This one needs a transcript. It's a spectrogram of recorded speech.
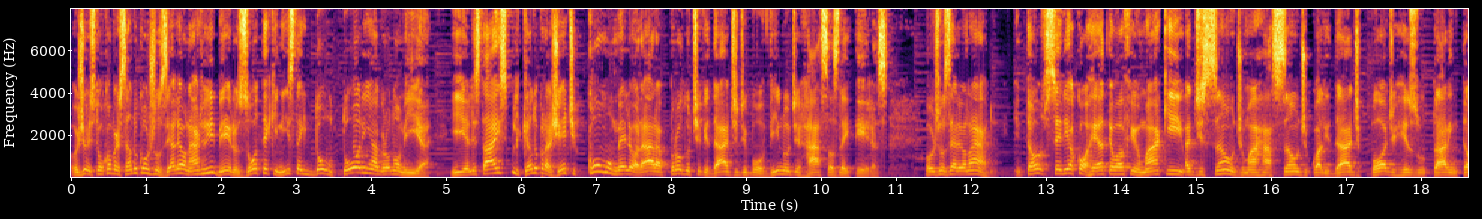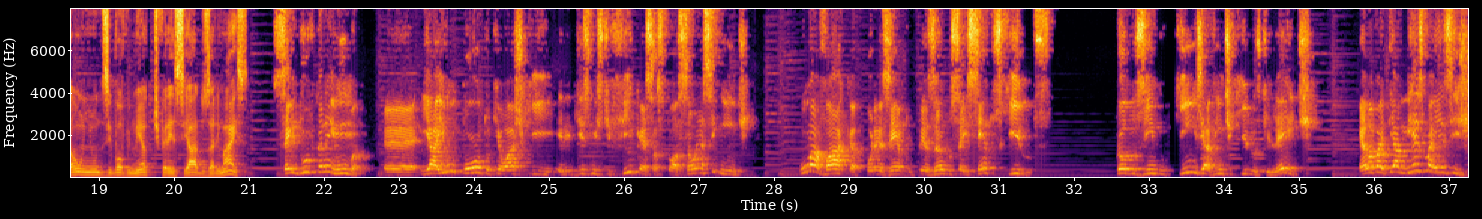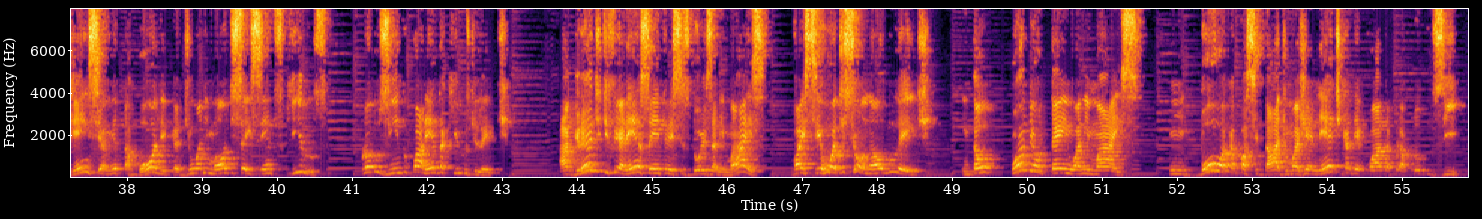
Hoje eu estou conversando com José Leonardo Ribeiro, zootecnista e doutor em agronomia. E ele está explicando para a gente como melhorar a produtividade de bovino de raças leiteiras. Ô José Leonardo, então seria correto eu afirmar que a adição de uma ração de qualidade pode resultar então em um desenvolvimento diferenciado dos animais? Sem dúvida nenhuma. É, e aí um ponto que eu acho que ele desmistifica essa situação é a seguinte: uma vaca, por exemplo, pesando 600 quilos, produzindo 15 a 20 quilos de leite, ela vai ter a mesma exigência metabólica de um animal de 600 quilos produzindo 40 quilos de leite. A grande diferença entre esses dois animais vai ser o adicional do leite. Então, quando eu tenho animais com boa capacidade, uma genética adequada para produzir,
